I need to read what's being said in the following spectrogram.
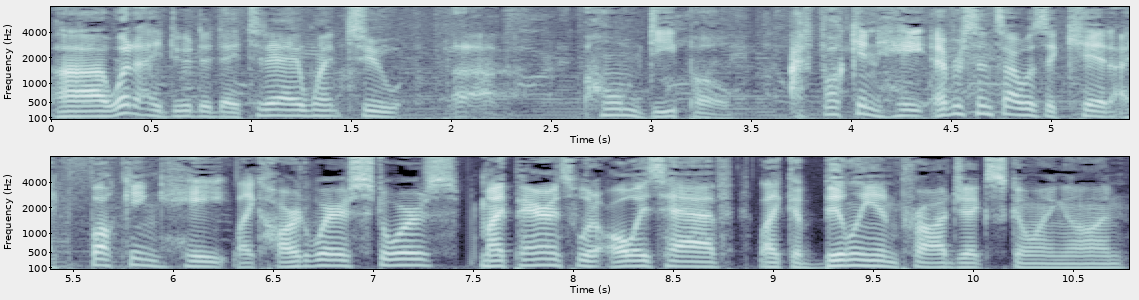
Uh, what did I do today? Today I went to uh, Home Depot. I fucking hate, ever since I was a kid, I fucking hate like hardware stores. My parents would always have like a billion projects going on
